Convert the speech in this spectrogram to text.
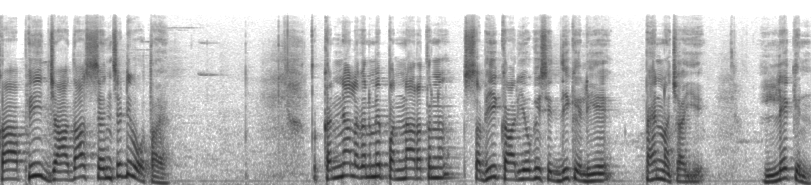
काफ़ी ज़्यादा सेंसिटिव होता है। तो कन्या लगन में पन्ना रत्न सभी कार्यों की सिद्धि के लिए पहनना चाहिए। लेकिन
